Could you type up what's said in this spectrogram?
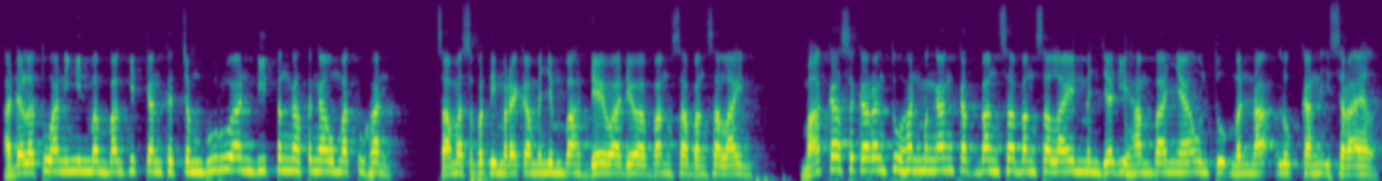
adalah Tuhan ingin membangkitkan kecemburuan di tengah-tengah umat Tuhan, sama seperti mereka menyembah dewa-dewa bangsa-bangsa lain. Maka sekarang Tuhan mengangkat bangsa-bangsa lain menjadi hambanya untuk menaklukkan Israel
